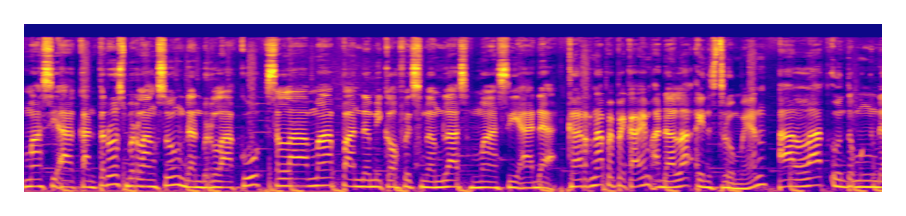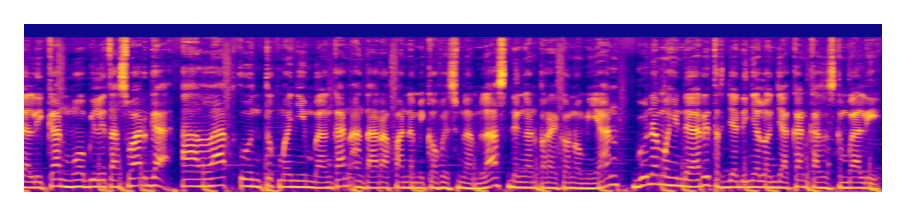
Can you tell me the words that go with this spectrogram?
masih akan terus berlangsung dan berlaku selama pandemi COVID-19 masih ada. Karena PPKM adalah instrumen, alat untuk mengendalikan mobilitas warga, alat untuk menyimbangkan antara pandemi COVID-19 dengan perekonomian guna menghindari terjadinya lonjakan kasus kembali.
